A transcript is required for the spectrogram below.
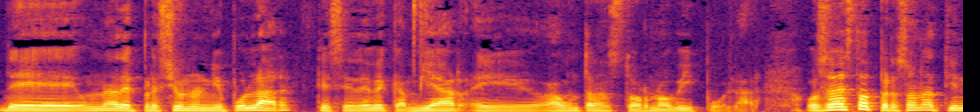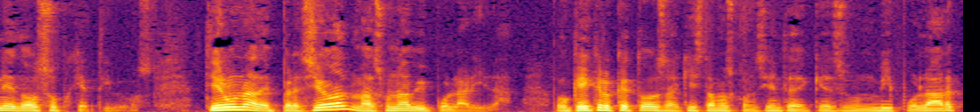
de una depresión unipolar que se debe cambiar eh, a un trastorno bipolar. O sea, esta persona tiene dos objetivos. Tiene una depresión más una bipolaridad. Ok, creo que todos aquí estamos conscientes de que es un bipolar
